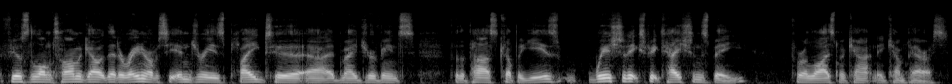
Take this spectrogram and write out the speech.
feels a long time ago at that arena. Obviously, injury has plagued her uh, at major events for the past couple of years. Where should expectations be for Eliza McCartney come Paris?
